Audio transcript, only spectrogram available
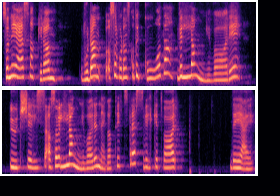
Så når jeg snakker om hvordan, altså hvordan skal det gå da ved langvarig utskillelse, altså langvarig negativt stress, hvilket var det jeg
